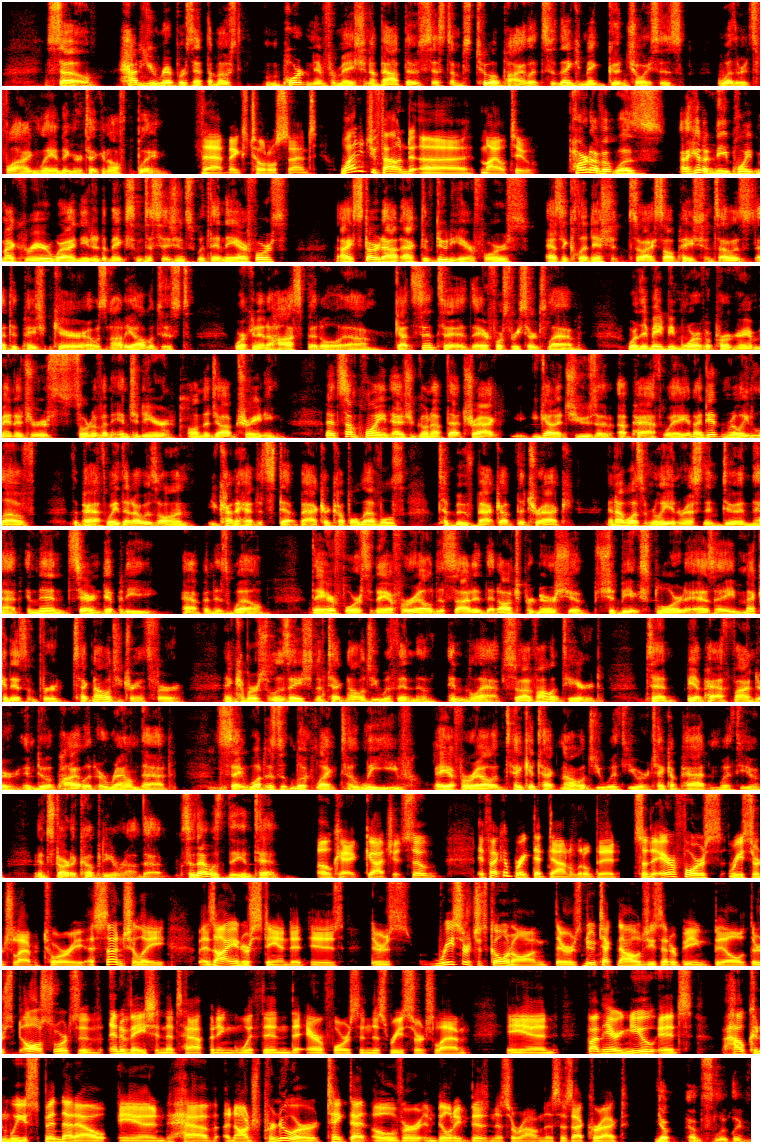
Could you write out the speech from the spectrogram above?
So, how do you represent the most important information about those systems to a pilot so they can make good choices, whether it's flying, landing, or taking off the plane? That makes total sense. Why did you found uh, Mile 2? Part of it was I hit a knee point in my career where I needed to make some decisions within the Air Force. I started out active duty Air Force as a clinician. So I saw patients. I was I did patient care. I was an audiologist working at a hospital. Um, got sent to the Air Force Research Lab where they made me more of a program manager, sort of an engineer on the job training. At some point, as you're going up that track, you got to choose a, a pathway. And I didn't really love the pathway that I was on. You kind of had to step back a couple levels to move back up the track. And I wasn't really interested in doing that. And then serendipity happened as well. The Air Force and AFRL decided that entrepreneurship should be explored as a mechanism for technology transfer and commercialization of technology within the in the lab. So I volunteered to be a pathfinder and do a pilot around that. Say, what does it look like to leave AFRL and take a technology with you or take a patent with you and start a company around that? So that was the intent. Okay, gotcha. So if I could break that down a little bit. So the Air Force Research Laboratory, essentially, as I understand it, is there's research that's going on. There's new technologies that are being built. There's all sorts of innovation that's happening within the Air Force in this research lab. And if I'm hearing you, it's how can we spin that out and have an entrepreneur take that over and build a business around this? Is that correct? Yep, absolutely.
